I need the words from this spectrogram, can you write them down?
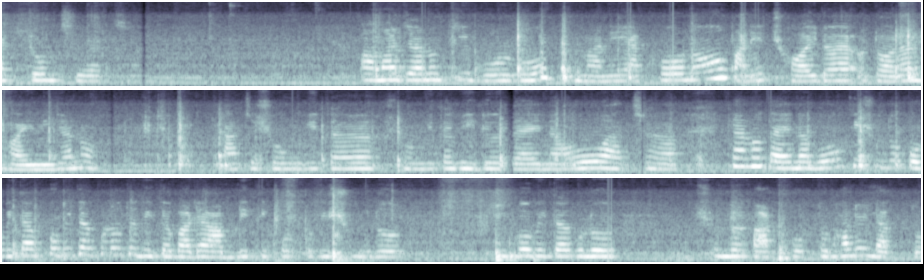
আচ্ছা একদম ঠিক আছে। আমার যেন কি বলব মানে এখনও মানে ছয় ডলার হয়নি জানো? আচ্ছা সঙ্গীতা সঙ্গীতা ভিডিও দেয় না। ও আচ্ছা কেন দেয় না গো? কি সুন্দর কবিতা, কবিতাগুলো তো দিতে পারে, আবৃত্তি করতো, কি সুন্দর। কবিতাগুলো সুন্দর পাঠ করতো, ভালোই লাগতো।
